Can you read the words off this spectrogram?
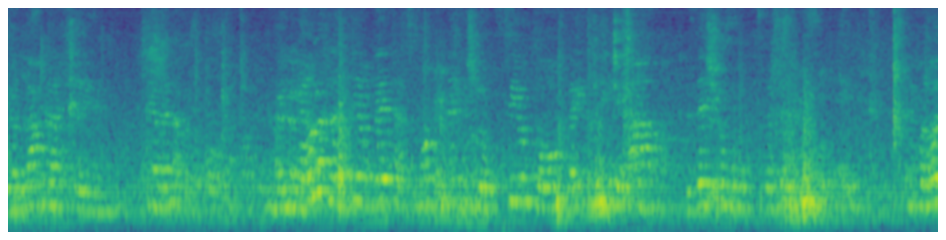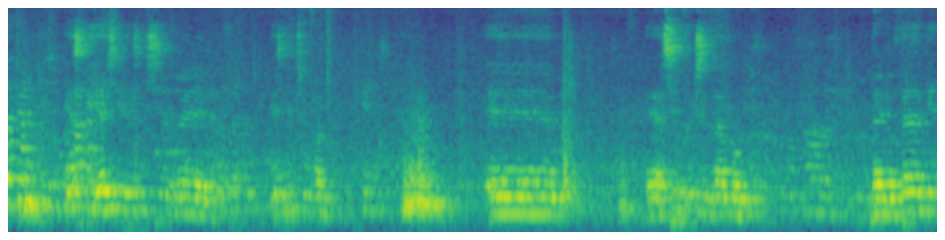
גרם לך גרם לך להכי הרבה את עצמות הנפש להוציא אותו, והיית לי גאה בזה שהוא... אני כבר לא יודעת... יש לי, לי, יש לי שיר, יש לי תשובה. השיר זה כשזה עמוק. ואני רוצה להגיד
